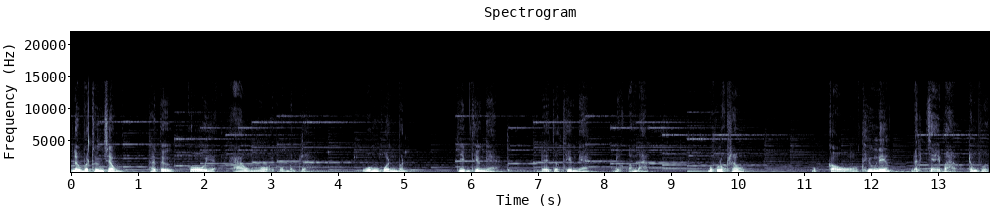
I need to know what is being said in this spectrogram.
Lâu vết thương xong, thái tử cởi áo ngồi của mình ra uốn quanh mình chim thiên nga để cho thiên nga được ấm áp. Một lúc sau, một cậu thiếu niên đã chạy vào trong vườn.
